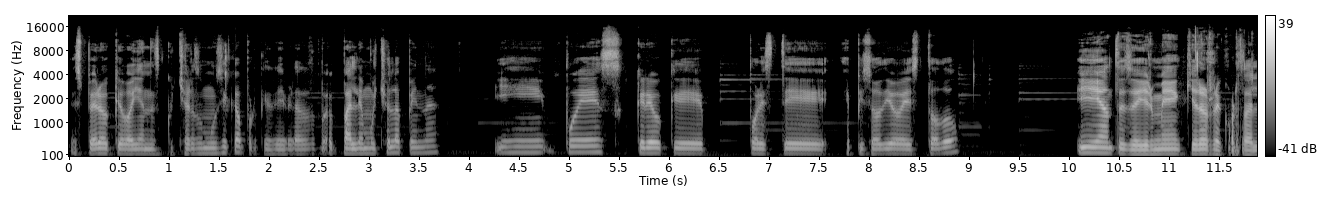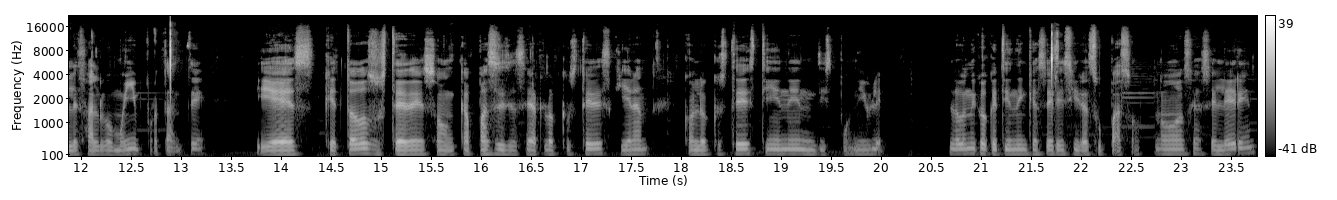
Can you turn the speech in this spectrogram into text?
espero que vayan a escuchar su música porque de verdad vale mucho la pena. Y pues creo que por este episodio es todo. Y antes de irme quiero recordarles algo muy importante y es que todos ustedes son capaces de hacer lo que ustedes quieran con lo que ustedes tienen disponible. Lo único que tienen que hacer es ir a su paso. No se aceleren.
